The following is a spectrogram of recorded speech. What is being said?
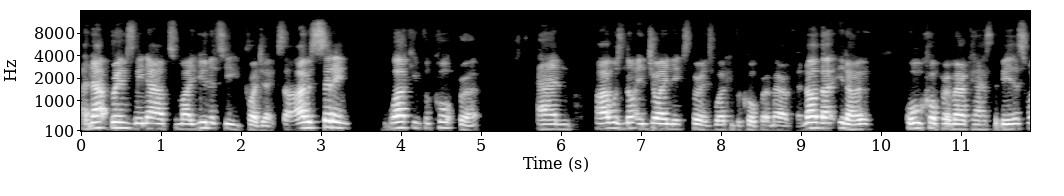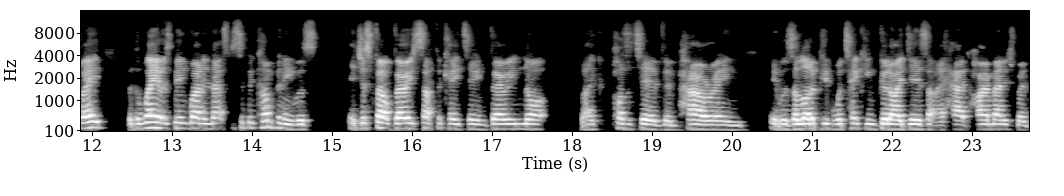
And that brings me now to my Unity project. So I was sitting working for corporate and I was not enjoying the experience working for corporate America. Not that, you know, all corporate America has to be this way, but the way it was being run in that specific company was, it just felt very suffocating, very not like positive, empowering. It was a lot of people were taking good ideas that I had, higher management,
